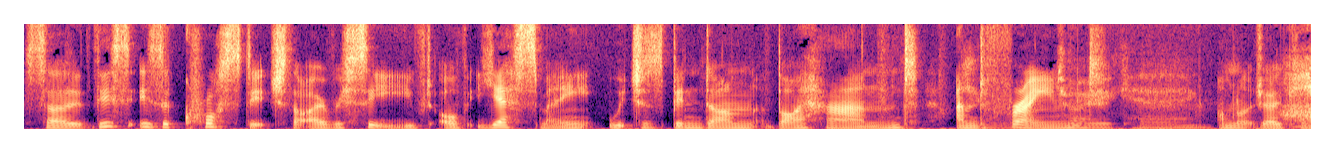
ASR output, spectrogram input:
So this is a cross stitch that I received of Yes Mate, which has been done by hand and framed. Joking. I'm not joking.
